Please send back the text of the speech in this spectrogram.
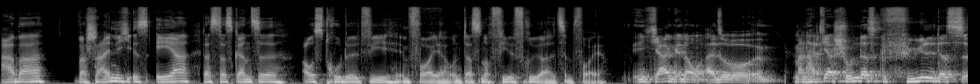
Aber Wahrscheinlich ist eher, dass das Ganze austrudelt wie im Vorjahr und das noch viel früher als im Vorjahr. Ja, genau. Also man hat ja schon das Gefühl, dass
